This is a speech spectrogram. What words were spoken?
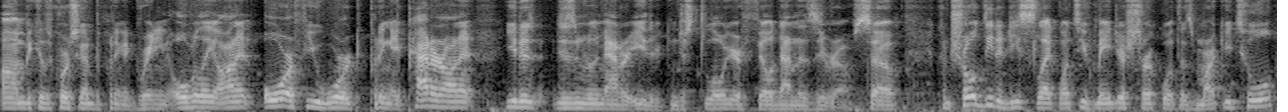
um, because of course you're going to be putting a gradient overlay on it, or if you were putting a pattern on it, you it doesn't really matter either, you can just lower your fill down to zero. So Control D to deselect once you've made your circle with this marquee tool.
